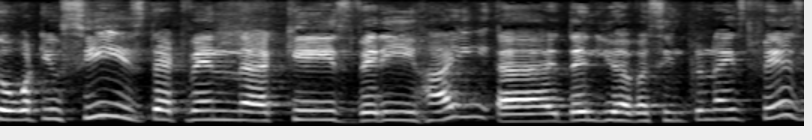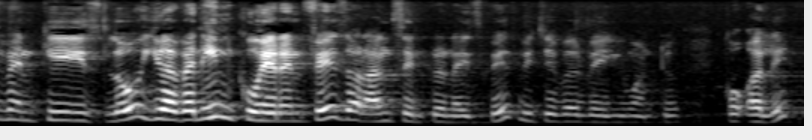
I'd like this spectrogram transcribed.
So what you see is that when uh, k is very high, uh, then you have a synchronized phase. When k is low, you have an incoherent phase or unsynchronized phase, whichever way you want to call it.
